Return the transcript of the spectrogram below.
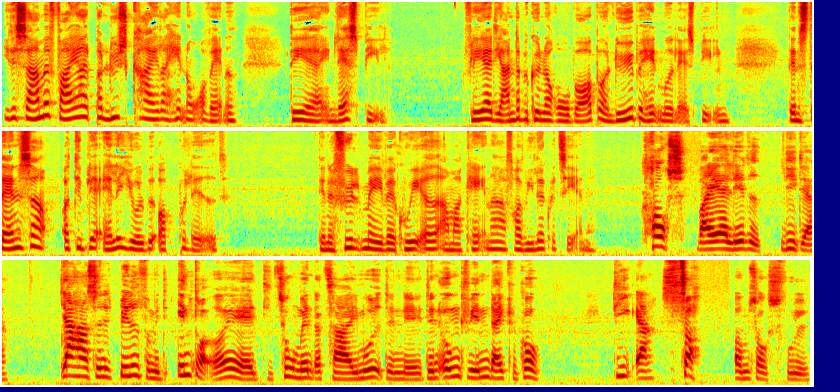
I det samme fejrer et par lyskejler hen over vandet. Det er en lastbil. Flere af de andre begynder at råbe op og løbe hen mod lastbilen. Den stanser, og de bliver alle hjulpet op på ladet. Den er fyldt med evakuerede amerikanere fra villakvartererne. Kors var jeg lettet lige der. Jeg har sådan et billede for mit indre øje af de to mænd, der tager imod den, øh, den unge kvinde, der ikke kan gå. De er så omsorgsfulde.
